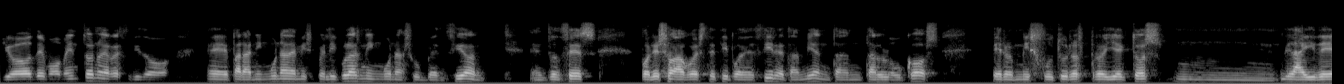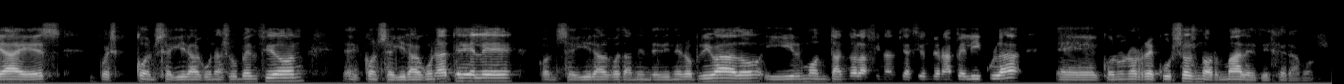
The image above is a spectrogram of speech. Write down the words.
Yo de momento no he recibido eh, para ninguna de mis películas ninguna subvención. Entonces, por eso hago este tipo de cine también, tan, tan low cost. Pero en mis futuros proyectos mm, la idea es pues conseguir alguna subvención, eh, conseguir alguna tele, conseguir algo también de dinero privado e ir montando la financiación de una película con unos recursos normales, dijéramos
